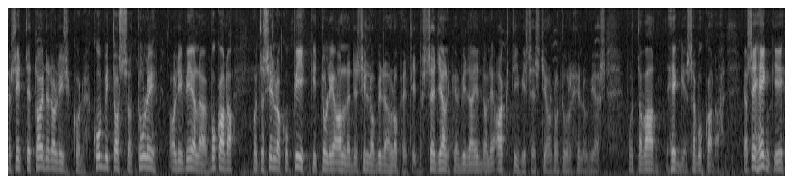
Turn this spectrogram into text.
Ja sitten toinen oli, kun kummitossa tuli, oli vielä mukana, mutta silloin kun piikki tuli alle, niin silloin minä lopetin. Sen jälkeen minä en ole aktiivisesti ollut urheilumies, mutta vaan hengessä mukana. Ja se henki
